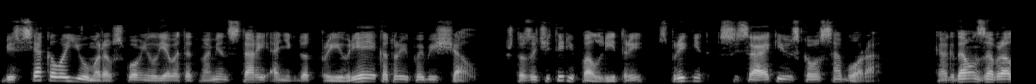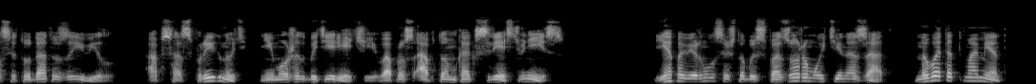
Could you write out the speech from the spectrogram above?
Без всякого юмора вспомнил я в этот момент старый анекдот про еврея, который пообещал, что за четыре пол-литры спрыгнет с Исаакиевского собора. Когда он забрался туда, то заявил, об спрыгнуть не может быть и речи, вопрос об том, как слезть вниз. Я повернулся, чтобы с позором уйти назад, но в этот момент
